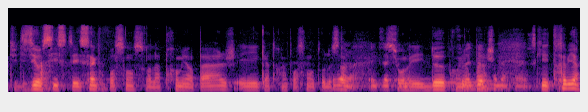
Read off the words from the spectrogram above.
tu disais aussi que c'était 50% sur la première page et 80% autour de ça sur les deux premières, pages, Ce qui est très bien.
